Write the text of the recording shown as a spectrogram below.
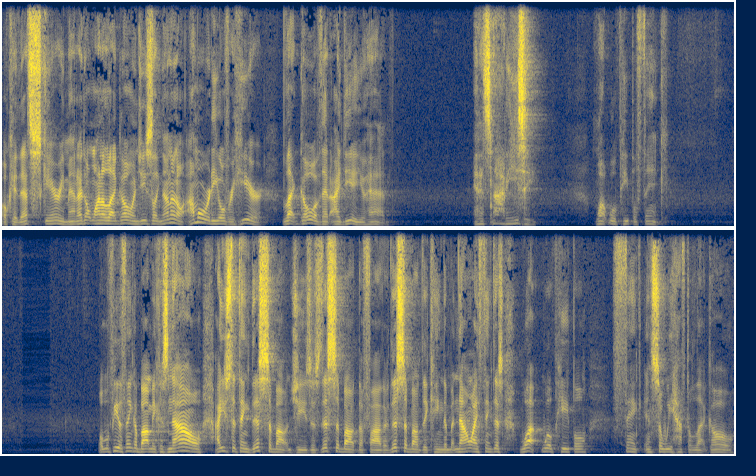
okay, that's scary, man. I don't want to let go. And Jesus is like, no, no, no, I'm already over here. Let go of that idea you had. And it's not easy. What will people think? What will people think about me? Because now I used to think this about Jesus, this about the Father, this about the kingdom, but now I think this. What will people think? And so we have to let go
